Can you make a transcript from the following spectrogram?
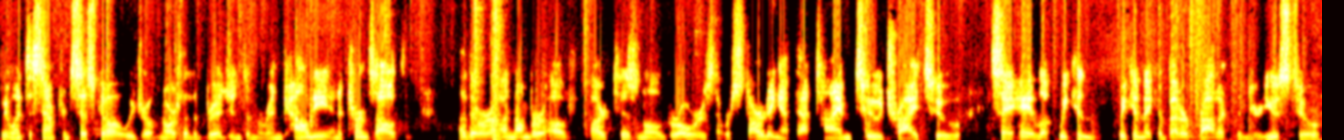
we went to San Francisco. We drove north of the bridge into Marin County, and it turns out uh, there were a number of artisanal growers that were starting at that time to try to say, "Hey, look, we can we can make a better product than you're used to,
